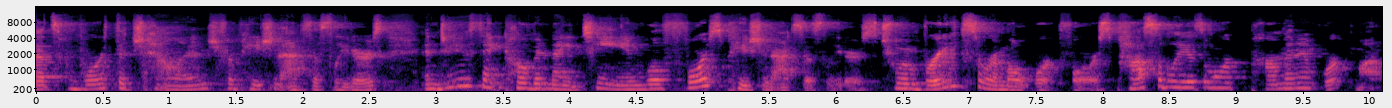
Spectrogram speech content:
that's worth the challenge for patient access leaders? And do you think COVID 19 will force patient access leaders to embrace a remote workforce, possibly as a more permanent work model?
